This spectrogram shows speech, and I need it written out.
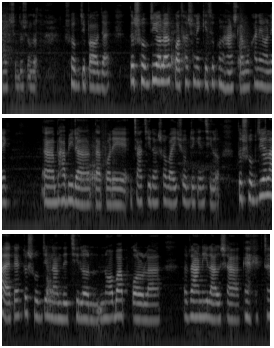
অনেক সুন্দর সুন্দর সবজি পাওয়া যায়। তো সবজিওয়ালার কথা শুনে কিছুক্ষণ হাসলাম। ওখানে অনেক ভাবিরা, তারপরে চাচিরা সবাই সবজি কিনছিল। তো সবজিওয়ালা এক একটা সবজির নাম দিচ্ছিল নবাব করলা, রানী লাল শাক, এক একটা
